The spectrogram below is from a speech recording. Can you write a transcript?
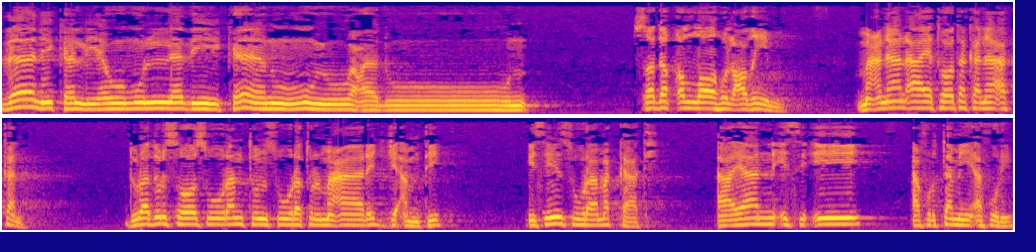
ذلك اليوم الذي كانوا يوعدون. صدق الله العظيم معنان آياتوتا كنا أكن در درسو سورة سورة المعارج جأمتي إسين سورة مكاتي آيان إسئي أفرتمي أفري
